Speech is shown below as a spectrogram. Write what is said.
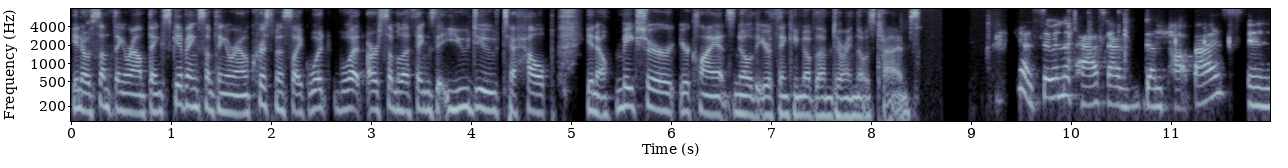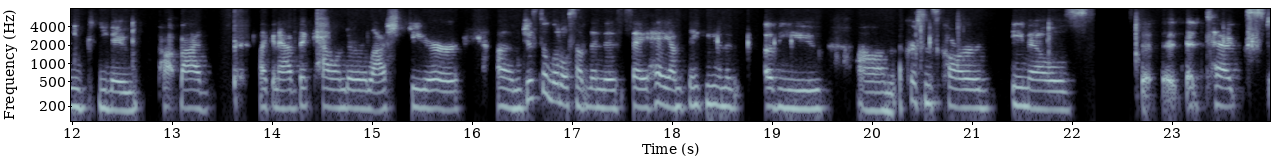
you know, something around Thanksgiving, something around Christmas? Like what what are some of the things that you do to help, you know, make sure your clients know that you're thinking of them during those times? Yeah. So in the past, I've done pop buys and, you know, pop by like an advent calendar last year, um, just a little something to say, hey, I'm thinking of, you, um, a Christmas card, emails, a, a text.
